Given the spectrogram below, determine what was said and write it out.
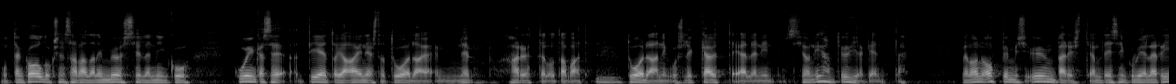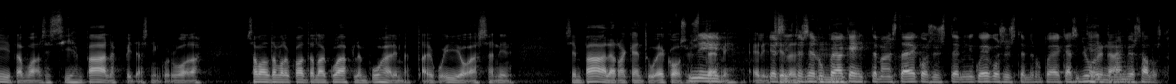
Mutta koulutuksen saralta niin myös sille, niin kuin, kuinka se tieto ja aineisto tuodaan ja ne harjoittelutavat mm. tuodaan niin kuin sille käyttäjälle, niin se on ihan tyhjä kenttä. Meillä on oppimisympäristöjä, mutta ei se niin kuin vielä riitä, vaan siis siihen päälle pitäisi niin kuin ruoda. Samalla tavalla kuin ajatellaan kuin Applen puhelimet tai joku iOS, niin sen päälle rakentuu ekosysteemi. Niin. Eli ja sille, sitten se rupeaa mm. kehittämään sitä ekosysteemiä, niin kuin ekosysteemi rupeaa kehittämään näin. myös alusta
